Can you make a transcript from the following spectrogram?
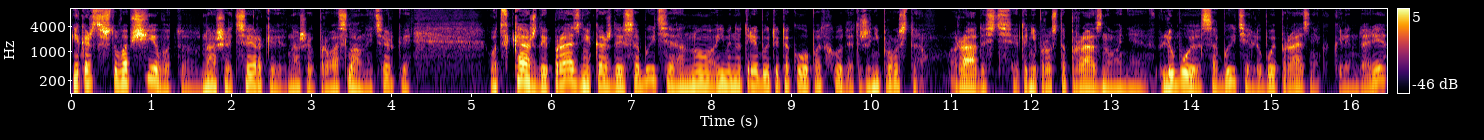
Мне кажется, что вообще вот в нашей церкви, в нашей православной церкви, вот в каждый праздник, каждое событие, оно именно требует и такого подхода. Это же не просто радость, это не просто празднование. Любое событие, любой праздник в календаре,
